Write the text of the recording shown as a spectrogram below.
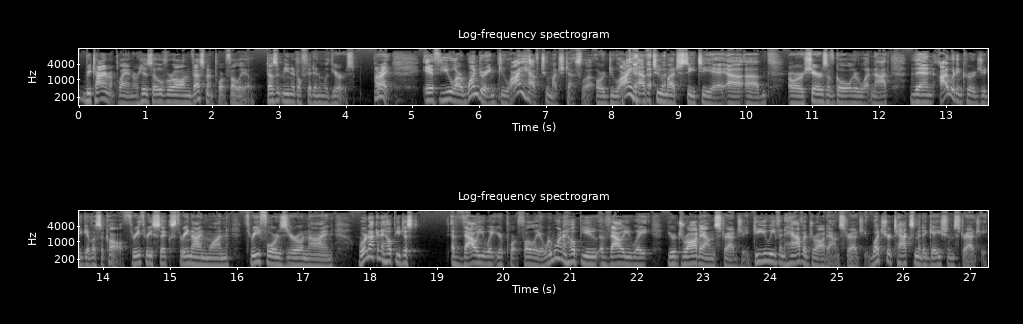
retirement plan or his overall investment portfolio. Doesn't mean it'll fit in with yours. All right. If you are wondering, do I have too much Tesla or do I have too much CTA uh, um, or shares of gold or whatnot, then I would encourage you to give us a call 336 391 3409. We're not going to help you just evaluate your portfolio. We want to help you evaluate your drawdown strategy. Do you even have a drawdown strategy? What's your tax mitigation strategy?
